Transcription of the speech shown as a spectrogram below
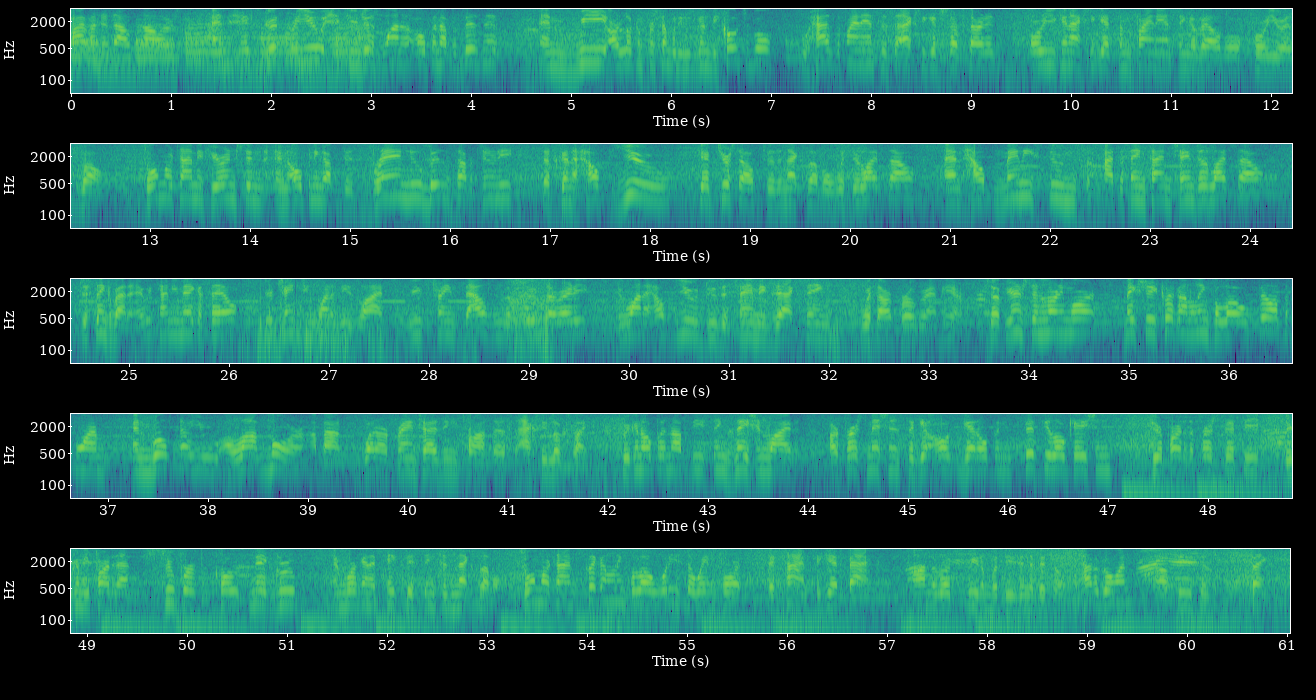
$500,000. And it's good for you if you just want to open up a business. And we are looking for somebody who's going to be coachable, who has the finances to actually get yourself started, or you can actually get some financing available for you as well. So one more time, if you're interested in, in opening up this brand new business opportunity that's going to help you get yourself to the next level with your lifestyle and help many students at the same time change their lifestyle, just think about it. Every time you make a sale, you're changing one of these lives. We've trained thousands of students already. We want to help you do the same exact thing with our program here. So if you're interested in learning more, make sure you click on the link below, fill out the form, and we'll tell you a lot more about what our franchising process actually looks like. We can open up these things nationwide. Our first mission is to get, get open 50 locations. If you're part of the first 50, you're going to be part of that super close-knit group and we're going to take this thing to the next level. So one more time, click on the link below. What are you still waiting for? It's time to get back on the road to freedom with these individuals. Have a good one, and I'll see you soon. Thanks.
